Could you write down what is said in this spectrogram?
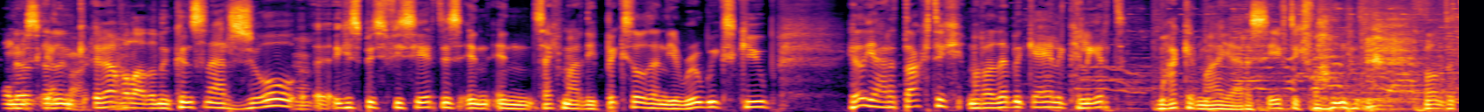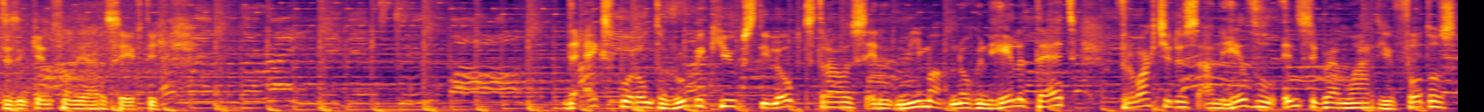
Dat, dat een, ja, ja. voilà, dat een kunstenaar zo eh, gespecificeerd is in, in zeg maar, die pixels en die Rubik's Cube. Heel jaren 80, maar dat heb ik eigenlijk geleerd. Maak er maar jaren 70 van. Want het is een kind van de jaren 70. De expo rond de Rubik Cubes die loopt trouwens in het MIMA nog een hele tijd. Verwacht je dus aan heel veel Instagram-waardige foto's.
